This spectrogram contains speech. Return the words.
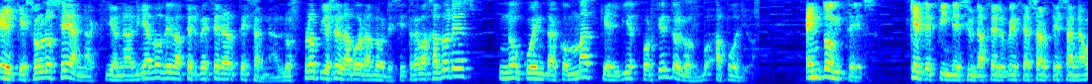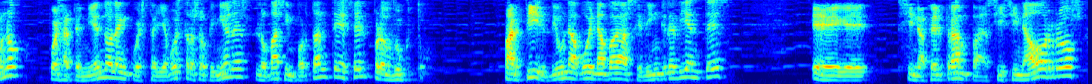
El que solo sean accionariado de la cervecera artesana, los propios elaboradores y trabajadores, no cuenta con más que el 10% de los apoyos. Entonces, ¿Qué define si una cerveza es artesana o no? Pues atendiendo a la encuesta y a vuestras opiniones, lo más importante es el producto. Partir de una buena base de ingredientes, eh, sin hacer trampas y sin ahorros,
